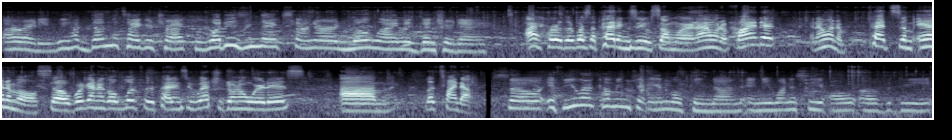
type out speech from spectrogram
Alrighty, we have done the tiger trek. What is next on our no line adventure day? I heard there was a petting zoo somewhere, and I want to find it, and I want to pet some animals. So we're gonna go look for the petting zoo. We actually don't know where it is. Um, let's find out. So, if you are coming to Animal Kingdom and you want to see all of the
